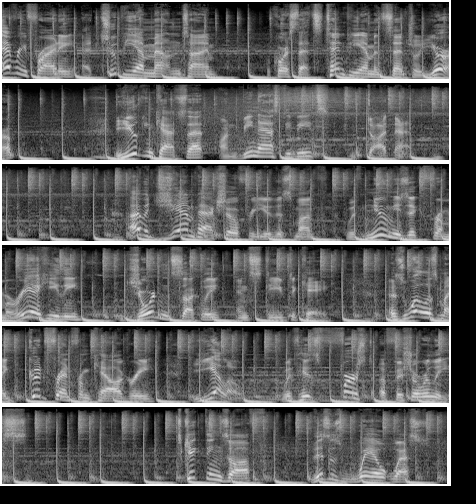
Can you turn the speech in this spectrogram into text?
every Friday at 2 p.m. Mountain Time. Of course, that's 10 p.m. in Central Europe. You can catch that on bnastybeats.net. I have a jam packed show for you this month with new music from Maria Healy, Jordan Suckley, and Steve Dekay, as well as my good friend from Calgary, Yellow, with his first official release. To kick things off, this is way out west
